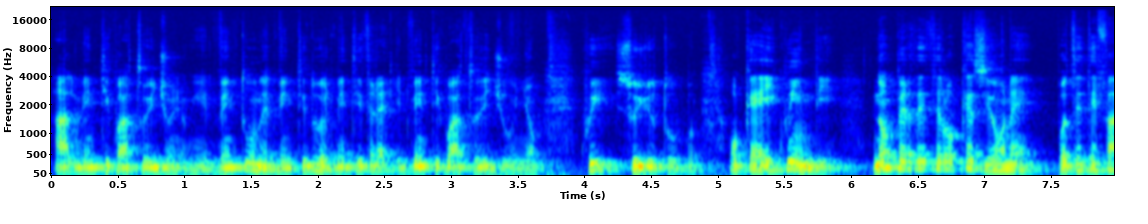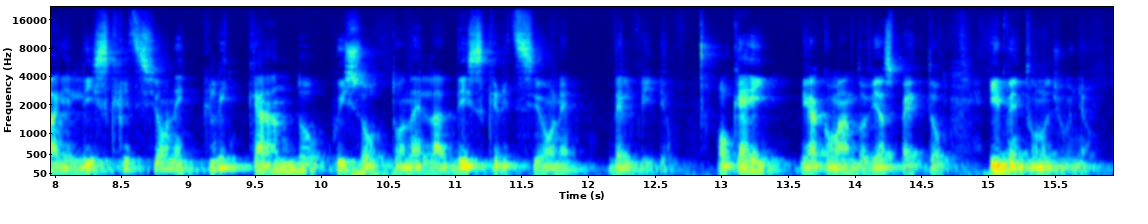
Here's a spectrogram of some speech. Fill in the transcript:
al 24 di giugno, quindi il 21, il 22, il 23, il 24 di giugno qui su YouTube. Ok, quindi non perdete l'occasione, potete fare l'iscrizione cliccando qui sotto nella descrizione del video. Ok? Mi raccomando, vi aspetto il 21 giugno.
